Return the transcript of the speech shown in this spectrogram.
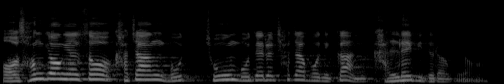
어, 성경에서 가장 모, 좋은 모델을 찾아보니까 갈렙이더라고요.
